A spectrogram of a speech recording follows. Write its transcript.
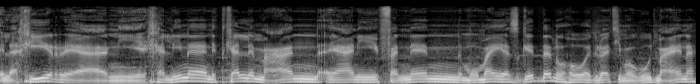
الأخير. يعني خلينا نتكلم عن يعني فنان مميز جدا وهو دلوقتي موجود معانا.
